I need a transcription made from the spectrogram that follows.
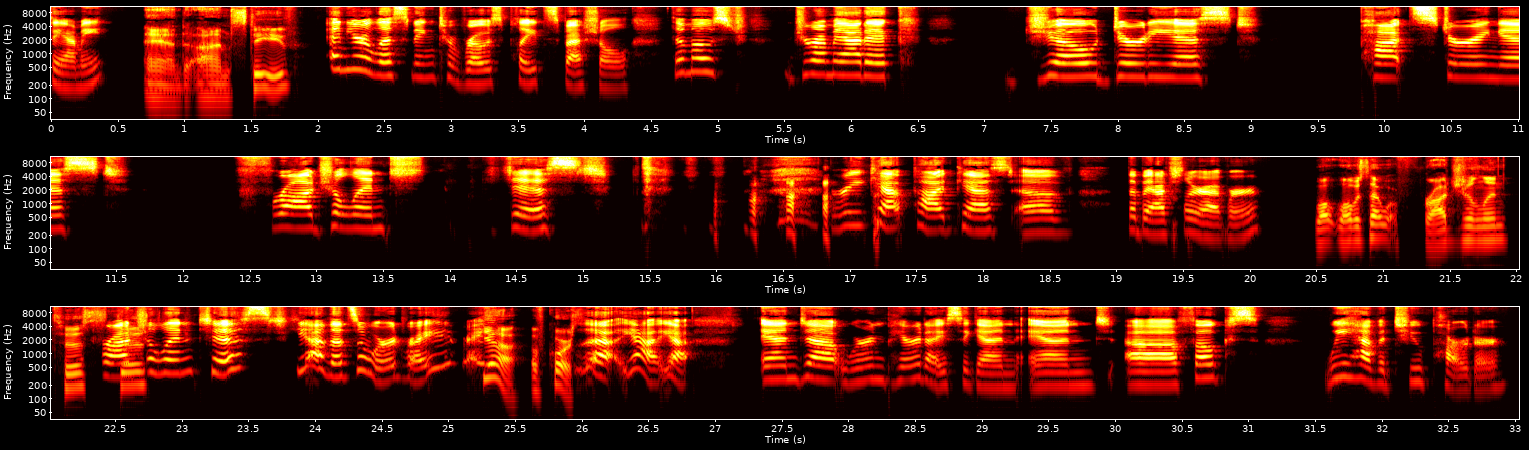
Sammy, And I'm Steve. and you're listening to Rose Plate Special, the most dramatic, Joe dirtiest, pot stirringest, fraudulentest recap podcast of The Bachelor ever. What what was that? What fraudulentist? Fraudulentist? Yeah, that's a word, right? Right? Yeah, of course. Uh, yeah, yeah, yeah. And uh, we're in paradise again. And uh, folks, we have a two-parter.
